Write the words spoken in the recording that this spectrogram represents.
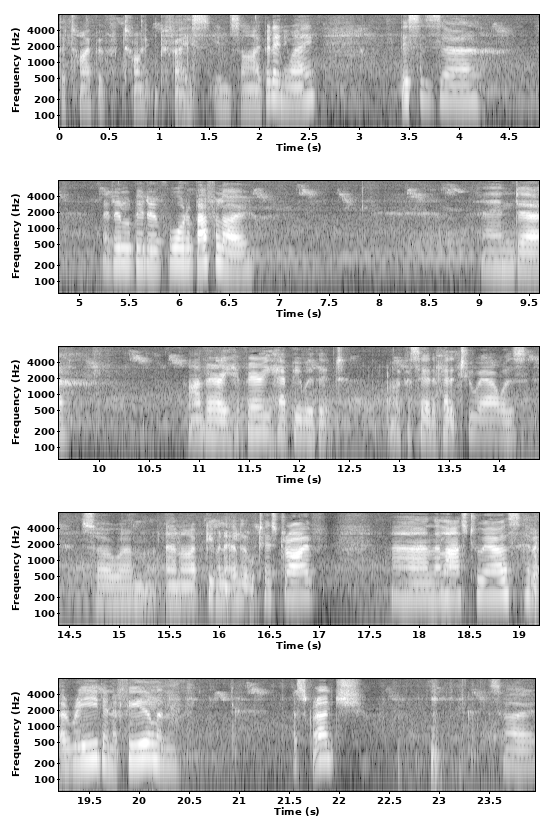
the type of typeface inside. But anyway, this is uh, a little bit of water buffalo and uh, I'm very very happy with it like I said I've had it two hours so um, and I've given it a little test drive uh, in the last two hours have a read and a feel and a scrunch so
